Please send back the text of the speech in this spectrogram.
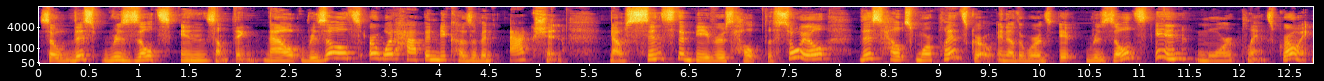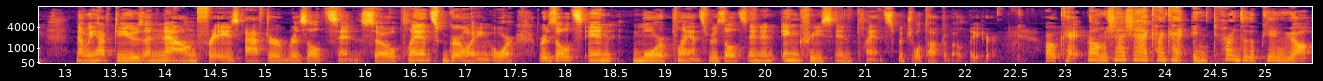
So this results in something. Now, results are what happen because of an action. Now, since the beavers help the soil, this helps more plants grow. In other words, it results in more plants growing. Now, we have to use a noun phrase after results in. So, plants growing or results in more plants, results in an increase in plants, which we'll talk about later. OK，那我们现在先来看看 in turn 这个片语哦，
